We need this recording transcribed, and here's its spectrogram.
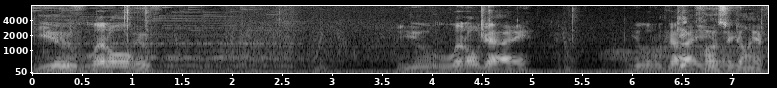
You Move. little. Move. You little guy. You little guy. Get closer. You only have.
